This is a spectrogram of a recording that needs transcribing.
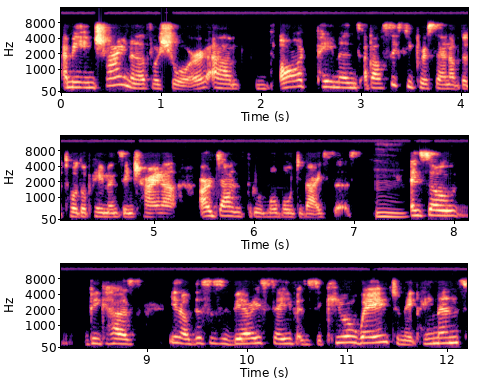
I mean, in China, for sure, um, all payments, about 60% of the total payments in China are done through mobile devices. Mm. And so, because you know, this is a very safe and secure way to make payments.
